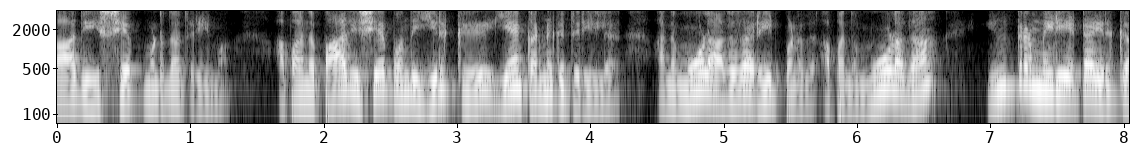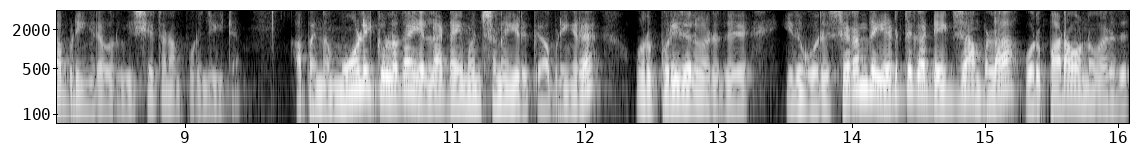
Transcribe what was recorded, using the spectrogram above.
பாதி ஷேப் மட்டும்தான் தெரியுமா? அப்போ அந்த பாதி ஷேப் வந்து இருக்குது ஏன் கண்ணுக்கு தெரியல? அந்த மூளை அதை தான் ரீட் பண்ணுது. அப்போ அந்த மூளை தான் இன்டர்மீடியேட்டாக இருக்குது அப்படிங்கிற ஒரு விஷயத்தை நான் புரிஞ்சுக்கிட்டேன். அப்போ இந்த மூளைக்குள்ளே தான் எல்லா டைமென்ஷனும் இருக்குது அப்படிங்கிற ஒரு புரிதல் வருது. இது ஒரு சிறந்த எடுத்துக்காட்டு எக்ஸாம்பிளாக ஒரு படம் ஒன்று வருது.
